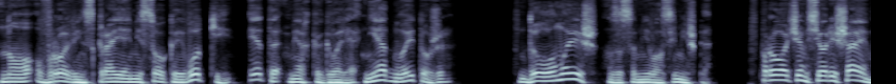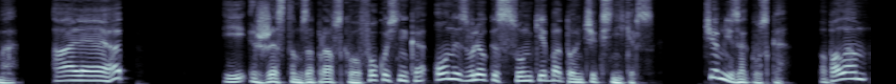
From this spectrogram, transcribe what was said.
Но вровень с краями сока и водки — это, мягко говоря, не одно и то же. «Думаешь?» — засомневался Мишка. «Впрочем, все решаемо. Але оп!» И жестом заправского фокусника он извлек из сумки батончик сникерс. «Чем не закуска? Пополам?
